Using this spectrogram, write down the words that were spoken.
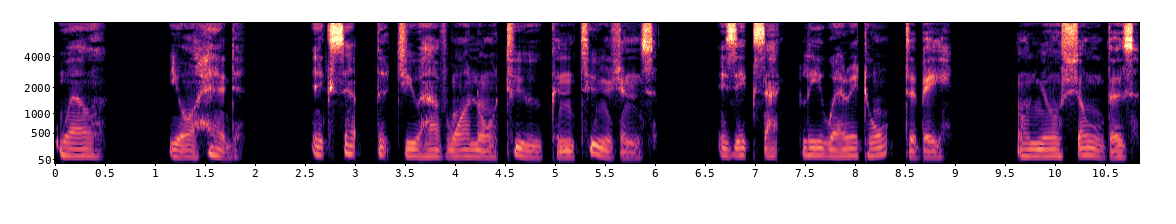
Well, your head except that you have one or two contusions, is exactly where it ought to be, on your shoulders,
